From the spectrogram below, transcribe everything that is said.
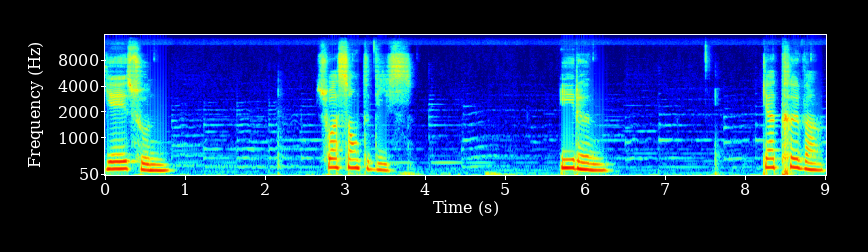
Yesun. soixante-dix, Iren. quatre-vingts,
